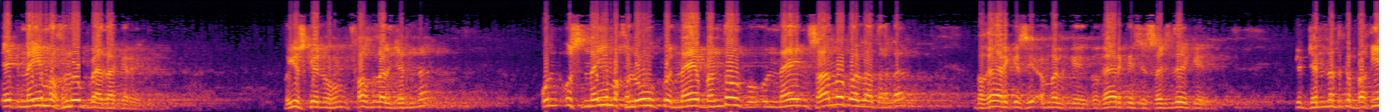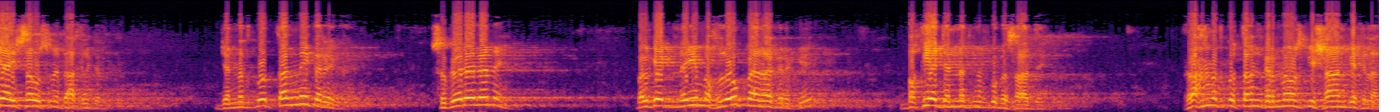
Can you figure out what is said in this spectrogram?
ایک نئی مخلوق پیدا کرے گا۔ اس کے نحم فضل الجن ان اس نئی مخلوق کو، نئے بندوں کو، ان نئے انسانوں کو اللہ تعالیٰ بغیر کسی عمل کے، بغیر کسی سجدے کے، جو جنت کا بقیہ حصہ اس میں داخل کر دے جنت کو تنگ نہیں کرے گا سکیرے گا نہیں۔ بلکہ ایک نئی مخلوق پیدا کر کے بقیہ جنت میں ان کو بسا دے۔ گا رحمت کو تنگ کرنا اس کی شان کے خلاف۔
